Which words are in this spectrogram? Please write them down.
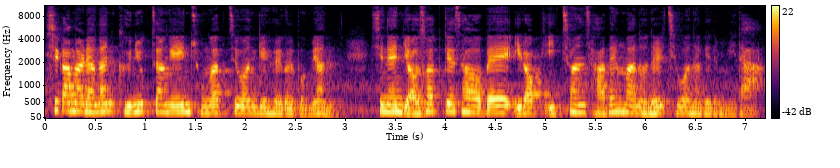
시가 마련한 근육장애인 종합지원 계획을 보면 시는 6개 사업에 1억 2,400만 원을 지원하게 됩니다.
